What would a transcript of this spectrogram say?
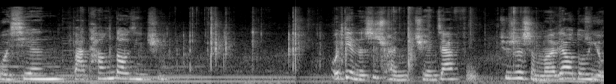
我先把汤倒进去。我点的是全全家福，就是什么料都有。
